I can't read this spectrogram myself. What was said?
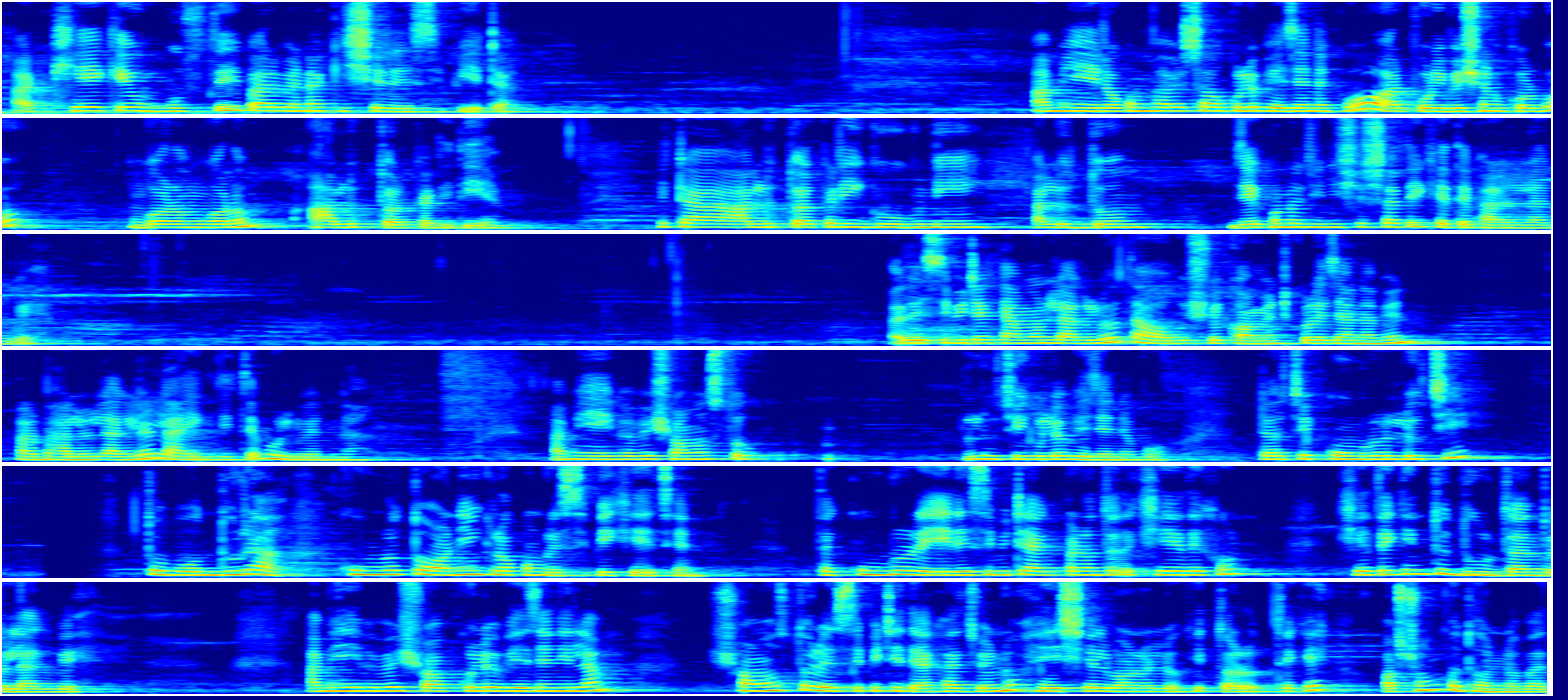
আর খেয়ে কেউ বুঝতেই পারবে না কিসের রেসিপি এটা। আমি এরকমভাবে সবগুলো ভেজে নেব আর পরিবেশন করব গরম গরম আলুর তরকারি দিয়ে। এটা আলুর তরকারি, ঘুগনি, আলুর দম যে কোনো জিনিসের সাথেই খেতে ভালো লাগবে। রেসিপিটা কেমন লাগল তা অবশ্যই কমেন্ট করে জানাবেন। আর ভালো লাগলে লাইক দিতে ভুলবেন না। আমি এইভাবে সমস্ত লুচিগুলো ভেজে নেব। এটা হচ্ছে কুমড়োর লুচি। তো বন্ধুরা, কুমড়ো তো অনেক রকম রেসিপি খেয়েছেন। তা কুমড়োর এই রেসিপিটা একবার অন্তত খেয়ে দেখুন। খেতে কিন্তু দুর্দান্ত লাগবে। আমি এইভাবে সবগুলো ভেজে নিলাম। সমস্ত রেসিপিটি দেখার জন্য হেসেল বনলক্ষ্মীর তরফ থেকে অসংখ্য ধন্যবাদ।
